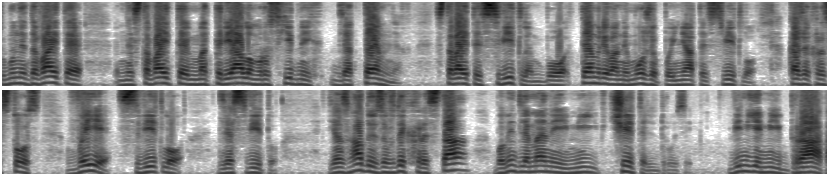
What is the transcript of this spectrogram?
Тому не давайте, не ставайте матеріалом розхідних для темних. Ставайте світлим, бо темрява не може пойняти світло. Каже Христос: ви є світло для світу. Я згадую завжди Христа, бо Він для мене є мій вчитель, друзі. Він є мій брат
